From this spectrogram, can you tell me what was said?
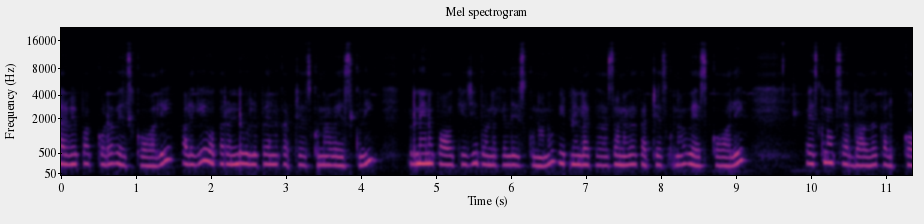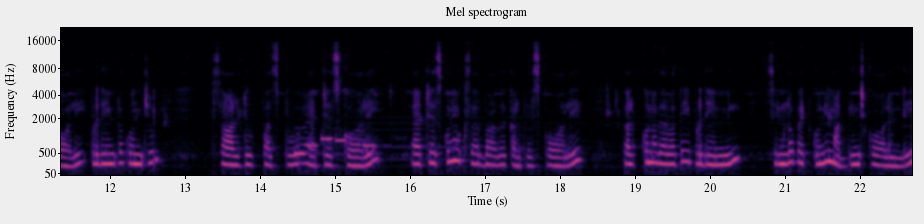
కరివేపాకు కూడా వేసుకోవాలి. అలాగే ఒక రెండు ఉల్లిపాయలను కట్ చేసుకున్న వేసుకుని ఇప్పుడు నేను పావు కేజీ దొండకాయలు తీసుకున్నాను. వీటిని ఇలాగ సన్నగా కట్ చేసుకున్న వేసుకోవాలి. వేసుకుని ఒకసారి బాగా కలుపుకోవాలి. ఇప్పుడు దీంట్లో కొంచెం సాల్ట్ పసుపు యాడ్ చేసుకోవాలి. యాడ్ చేసుకుని ఒకసారి బాగా కలిపేసుకోవాలి. కలుపుకున్న తర్వాత ఇప్పుడు దీన్ని సిమ్లో పెట్టుకుని మగ్గించుకోవాలండి.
